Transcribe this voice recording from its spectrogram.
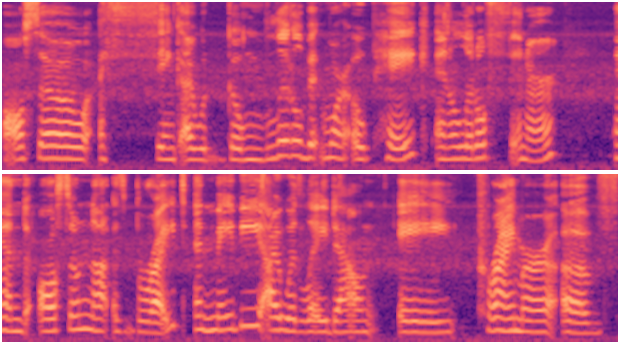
Also, I think I would go a little bit more opaque and a little thinner and also not as bright. And maybe I would lay down a primer of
